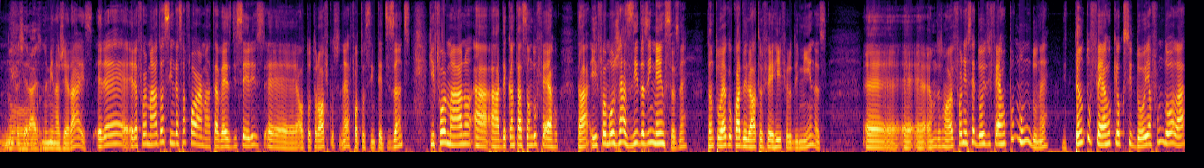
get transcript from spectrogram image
no, Minas Gerais, né? no Minas Gerais, ele é, ele é formado assim, dessa forma, através de seres é, autotróficos, né, fotossintetizantes, que formaram a, a, decantação do ferro, tá? E formou jazidas imensas, né? Tanto é que o quadrilátero ferrífero de Minas, é, é, é um dos maiores fornecedores de ferro para o mundo, né? De tanto ferro que oxidou e afundou lá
